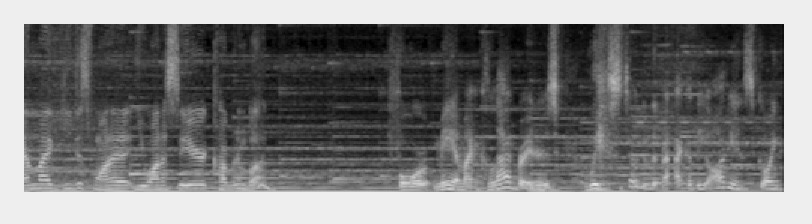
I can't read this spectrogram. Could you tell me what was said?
And like you just want to you want to see her covered in blood. For me and my collaborators, we stood in the back of the audience going,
